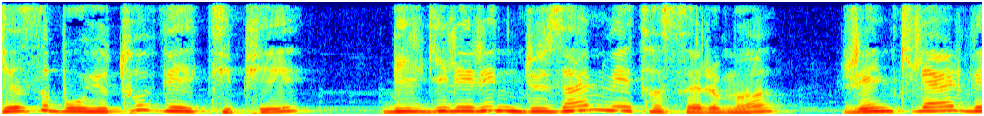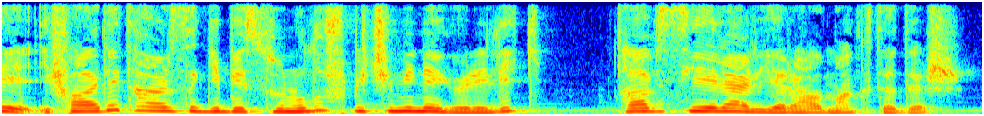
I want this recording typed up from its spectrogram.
yazı boyutu ve tipi bilgilerin düzen ve tasarımı, renkler ve ifade tarzı gibi sunuluş biçimine yönelik tavsiyeler yer almaktadır.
